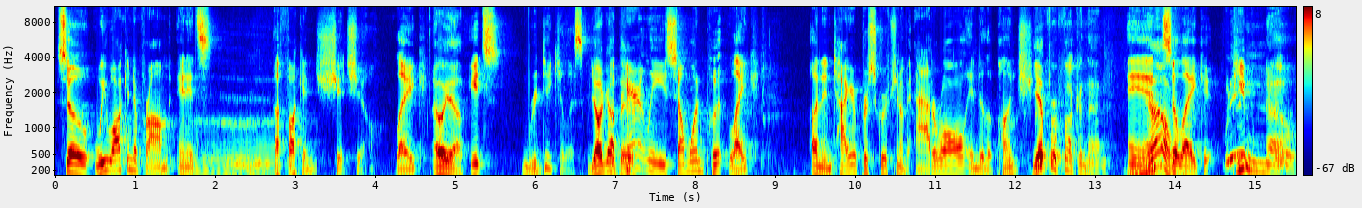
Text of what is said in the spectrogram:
So we walk into prom, and it's a fucking shit show. Like, Oh yeah. it's ridiculous. Y'all got there. apparently someone put like an entire prescription of Adderall into the punch. Yep. for fucking them. And No. so like What do you people, know?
